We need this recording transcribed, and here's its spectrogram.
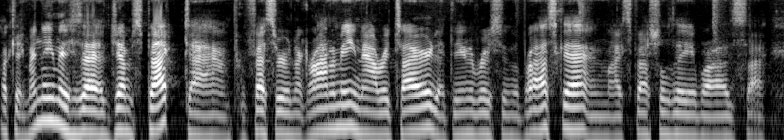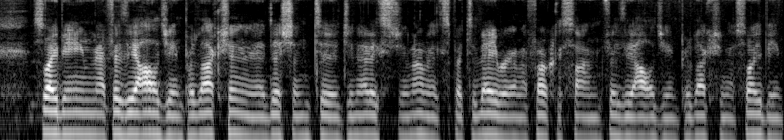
Okay, my name is uh, Jim Specht. I'm a professor in agronomy, now retired at the University of Nebraska, and my specialty was uh, soybean physiology and production in addition to genetics genomics, but today we're going to focus on physiology and production of soybean.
